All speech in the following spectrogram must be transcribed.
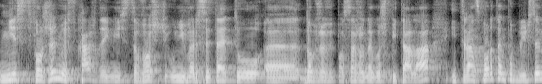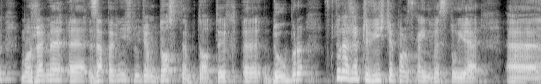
nie stworzymy w każdej miejscowości uniwersytetu e, dobrze wyposażonego szpitala i transportem publicznym możemy e, zapewnić ludziom dostęp do tych e, dóbr, w które rzeczywiście Polska inwestuje e,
